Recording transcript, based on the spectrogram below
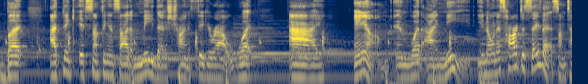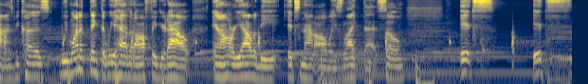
But I think it's something inside of me that is trying to figure out what I am and what I need. You know, and it's hard to say that sometimes because we want to think that we have it all figured out. And in reality, it's not always like that. So it's it's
